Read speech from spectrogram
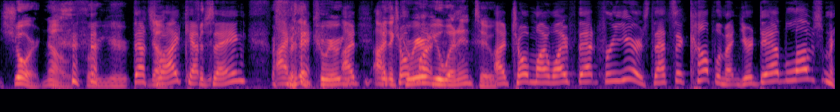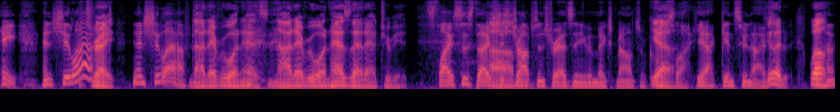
Sure, no. For your That's no, what I kept the, saying. For I, the career, I, for I the career my- you went into. I told my wife that for years. That's a compliment. Your dad loves me, and she laughed. right. And she laughed. not everyone has. Not everyone has that attribute. Slices, dices, Um, chops, and shreds, and even makes mounds of yeah. coleslaw. Yeah, Ginsu knives. Good. Well, Uh-huh.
